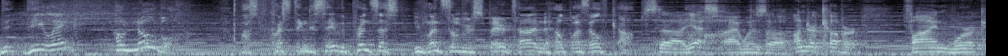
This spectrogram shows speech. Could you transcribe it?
The, the Link? How noble. Whilst questing to save the princess, you've lent some of your spare time to help us elf cops. Uh, yes, I was uh, undercover. Fine work,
